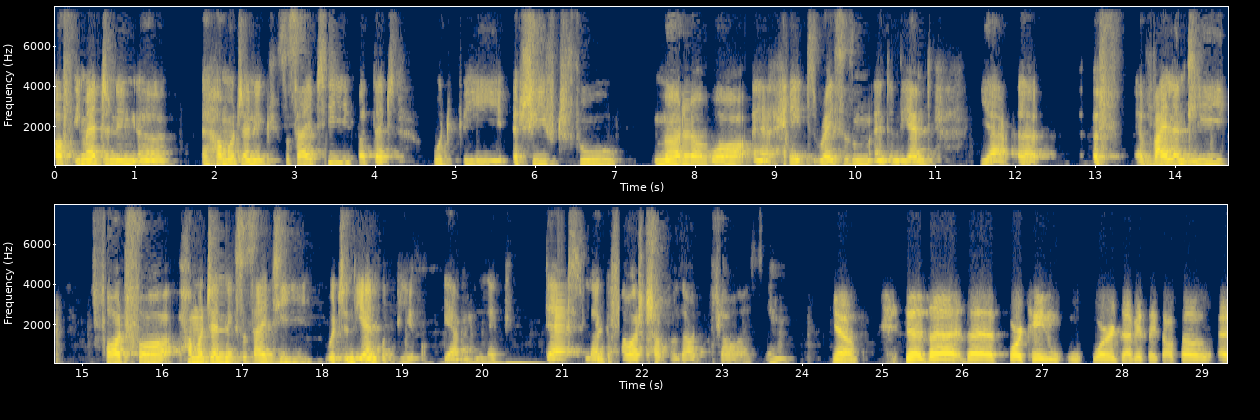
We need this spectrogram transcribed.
of imagining a, a, homogenic society, but that would be achieved through murder, war, uh, hate, racism, and in the end, yeah, uh, a, violently fought for homogenic society, which in the end would be, yeah, like dead, like a flower shop without flowers. Yeah. Yeah. The the the 14 words obviously is also a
